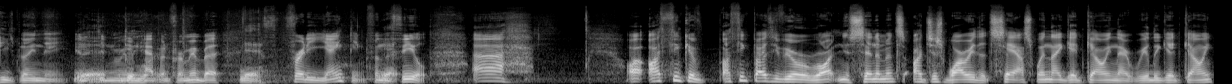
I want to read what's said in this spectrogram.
He's been there. and Yeah, it didn't really didn't happen work. for him. Remember, Yeah. Freddie yanked him from Yeah. the field. Uh, I, I think of I think both of you are right in your sentiments. I just worry that South, when they get going, they really get going.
